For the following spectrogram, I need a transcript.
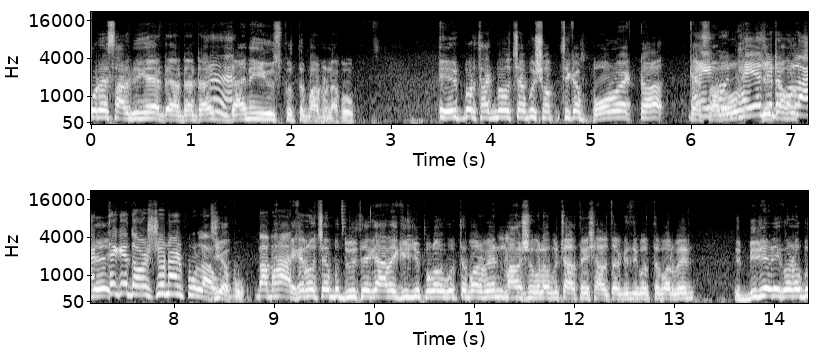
করে সার্ভিং এ হ্যাঁ। ডাইনিং ইউজ করতে পারবেন আপু এরপর থাকবে হচ্ছে আপু সব বড় একটা ক্যাসারোল যেটা যেটা বলল আট হচ্ছে থেকে দশ পোলাও জি আপু এখানে হচ্ছে আপু দুই থেকে আড়াই কেজি পোলাও করতে পারবেন মাংসগুলো আপু চার থেকে সাড়ে চার কেজি করতে পারবেন বিরিয়ানি আপু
